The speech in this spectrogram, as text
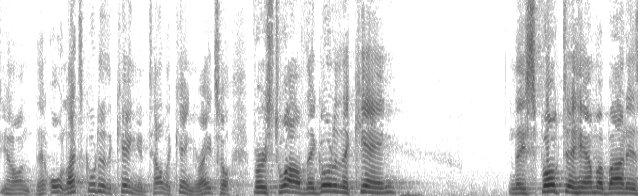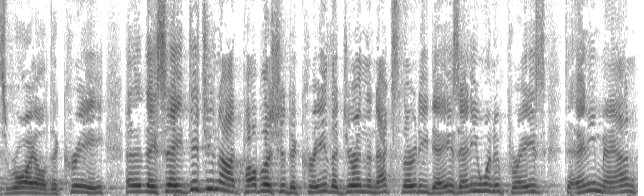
you know, then, oh, let's go to the king and tell the king, right? So, verse 12, they go to the king and they spoke to him about his royal decree. And they say, Did you not publish a decree that during the next 30 days, anyone who prays to any man,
